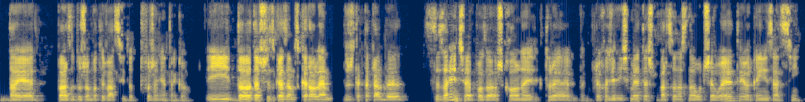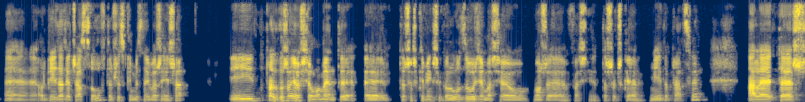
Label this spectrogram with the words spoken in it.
daje bardzo dużo motywacji do tworzenia tego. I to też się zgadzam z Karolem, że tak naprawdę zajęcia pozaszkolne, które, które też bardzo nas nauczyły tej organizacji. E, organizacja czasu w tym wszystkim jest najważniejsza. I zdarzają się momenty e, troszeczkę większego luzu, gdzie ma się może właśnie troszeczkę mniej do pracy, ale też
